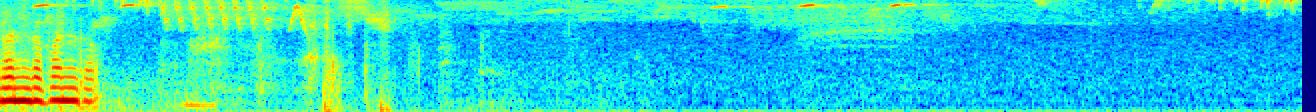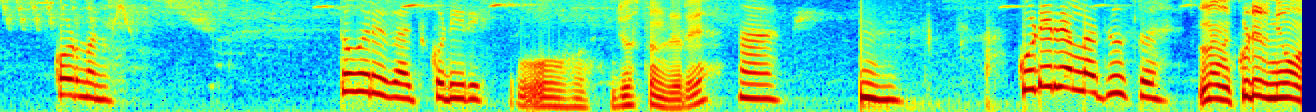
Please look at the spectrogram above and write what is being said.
ಬಂದ ಬಂದ. ಕೊಡ್ ಮನು. ತಗೋರಿ ರಾಜ್ ಕುಡೀರಿ. ಓಹ್ ಜ್ಯೂಸ್ ತಂದಿರಿ? ಹಾ. ಹ್ಮ್. ಕುಡೀರಿ ಅಲ್ಲ ಜ್ಯೂಸ್? ನಾನು ಕುಡೀರಿ ನೀವು?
